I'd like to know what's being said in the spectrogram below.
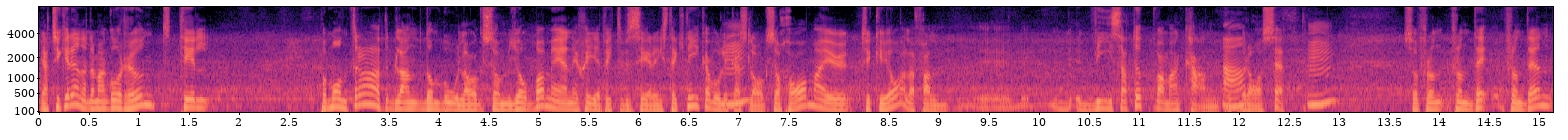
jag tycker ändå när man går runt till på montrarna bland de bolag som jobbar med energieffektiviseringsteknik av olika mm. slag så har man ju, tycker jag i alla fall, eh, visat upp vad man kan på ja. ett bra sätt. Mm. Så från, från, de, från den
